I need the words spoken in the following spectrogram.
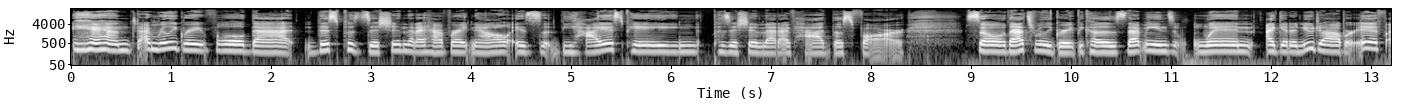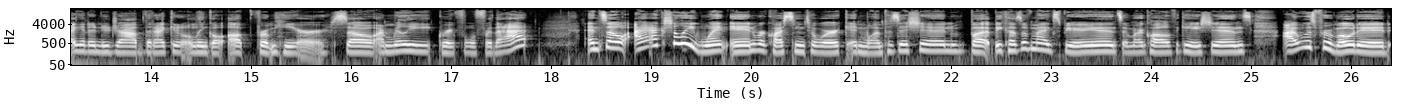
And i'm really grateful that this position that i have right now is the highest paying position that i've had thus far So that's really great because that means when I get a new job or if I get a new job, then I can only go up from here. So I'm really grateful for that. And so I actually went in requesting to work in one position, but because of my experience and my qualifications, I was promoted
